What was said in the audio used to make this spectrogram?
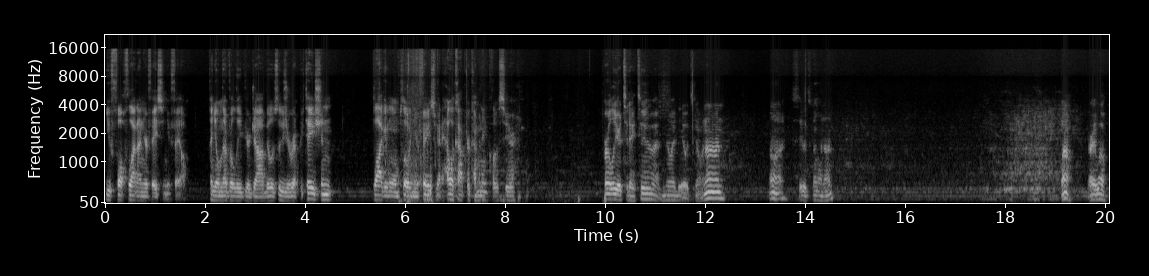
you fall flat on your face and you fail. And you'll never leave your job. You'll lose your reputation blogging will implode in your face. We got a helicopter coming in close here. Earlier today, too. I have no idea what's going on. Oh, I see what's going on. Wow, very low.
